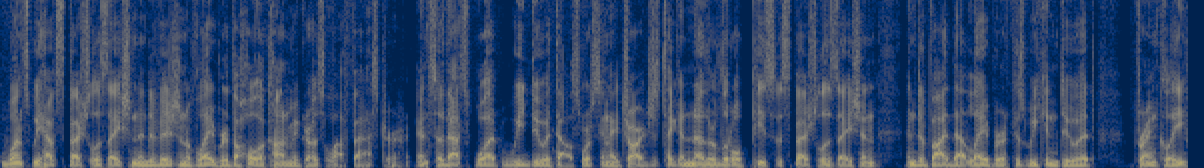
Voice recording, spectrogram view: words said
Once we have specialization and division of labor, the whole economy grows a lot faster. And so that's what we do with outsourcing HR. Just take another little piece of specialization and divide that labor because we can do it, frankly,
